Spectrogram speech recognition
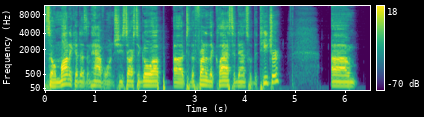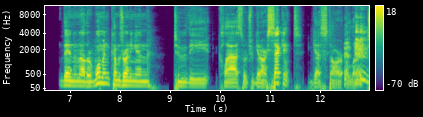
So Monica doesn't have one. She starts to go up uh, to the front of the class to dance with the teacher. Um, then another woman comes running in to the class, which we get our second guest star alert.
